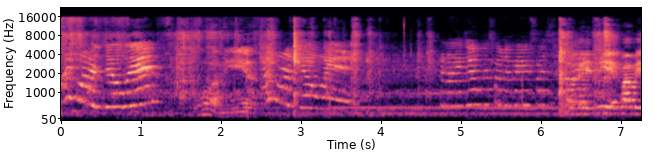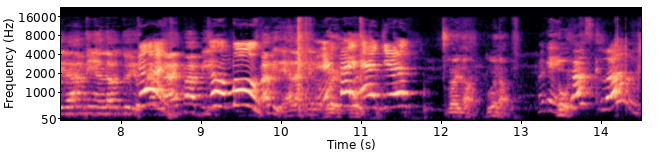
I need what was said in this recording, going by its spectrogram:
I want to do it. Joda mía. I want to do it. Papi, déjame al lado tuyo. Papi. no, move. Papi, déjala que lo my edges? Right now. Do it now. Okay, Do it. that's close.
